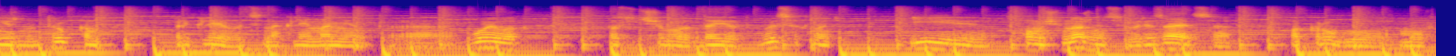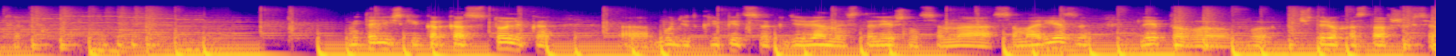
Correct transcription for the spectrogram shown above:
нижним трубкам приклеивается на клей момент э, войлок, после чего дает высохнуть и с помощью ножниц вырезается по кругу муфты. Металлический каркас столика будет крепиться к деревянной столешнице на саморезы. Для этого в четырех оставшихся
